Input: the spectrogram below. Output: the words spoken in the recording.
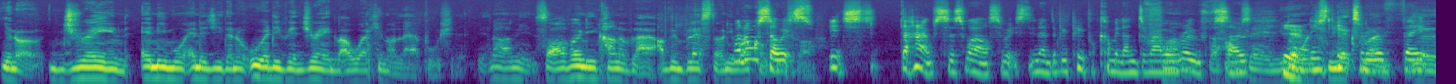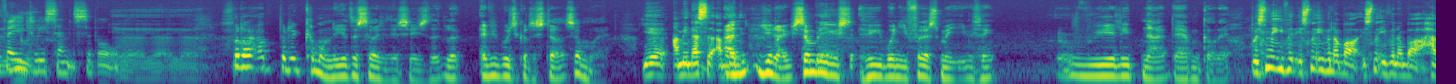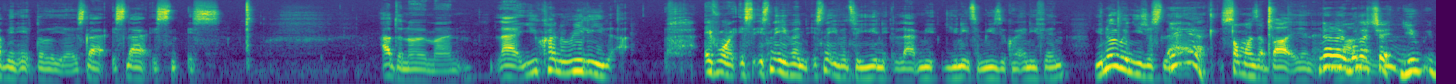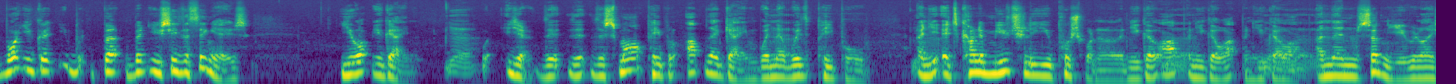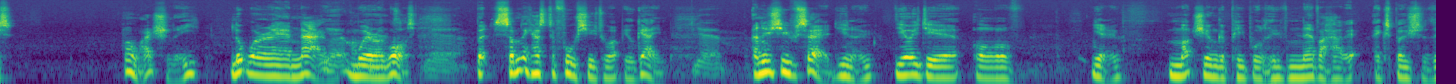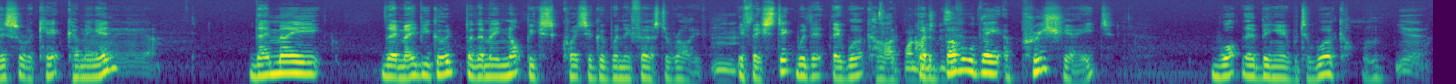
you know, drain any more energy than I've already been drained by working on that bullshit. You know what I mean? So I've only kind of like, I've been blessed to only But work also, on it's stuff. it's the house as well, so it's you know there'll be people coming under our roof, that's so what I'm saying. You Yeah. don't want need just people next are va- Yeah, you- vaguely sensible. Yeah, yeah, yeah. But I, but come on, the other side of this is that look, everybody's got to start somewhere. Yeah, I mean that's the. I mean, And you know, somebody Yeah. who's, who, when you first meet, you think, really, no, they haven't got it. But it's not even it's not even about it's not even about having it though, yeah. It's like it's like it's it's I don't know, man. Like you can really everyone it's it's not even it's not even to uni, like mu- unique to music or anything. You know when you just like Yeah, yeah. someone's about it, innit? No, You no, know well I that's mean? it. You what you could, but but you see, the thing is, you up your game. Yeah. you know the, the the smart people up their game when they're with people and you, it's kind of mutually you push one another and you go up and you go up and you go up. And then suddenly you realize oh actually look where i am now Yeah, and where i was. Yeah. but something has to force you to up your game. Yeah. and as you've said you know the idea of you know much younger people who've never had exposure to this sort of kit coming yeah, in they may they may be good, but they may not be quite so good when they first arrive. Hmm. If they stick with it, they work hard, but 100%. above all, they appreciate what they're being able to work on. Yeah.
